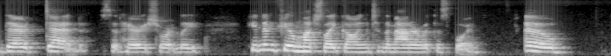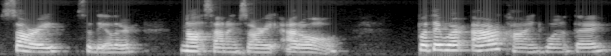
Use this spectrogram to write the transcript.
They're dead, said Harry shortly. He didn't feel much like going into the matter with this boy. Oh, sorry, said the other, not sounding sorry at all. But they were our kind, weren't they?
